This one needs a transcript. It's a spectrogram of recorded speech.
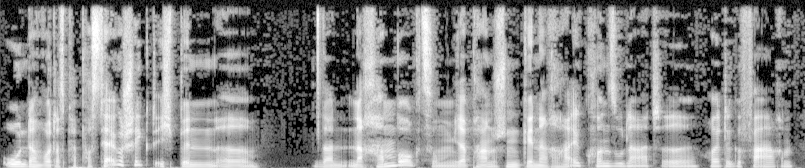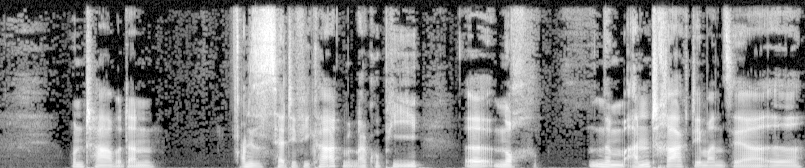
Und dann wurde das per Post hergeschickt. Ich bin äh, dann nach Hamburg zum japanischen Generalkonsulat äh, heute gefahren und habe dann dieses Zertifikat mit einer Kopie äh, noch einem Antrag, den man sehr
